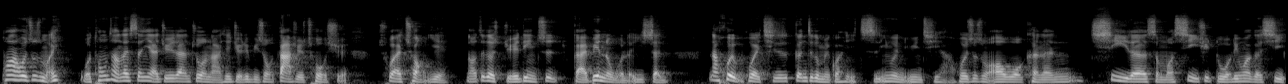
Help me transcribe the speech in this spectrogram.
通常会说什么？哎、我通常在生涯阶段做了哪些决定？比如说我大学辍学出来创业，然后这个决定是改变了我的一生。那会不会其实跟这个没关系？是因为你运气好，或者说什么哦，我可能弃了什么系去读另外一个系，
